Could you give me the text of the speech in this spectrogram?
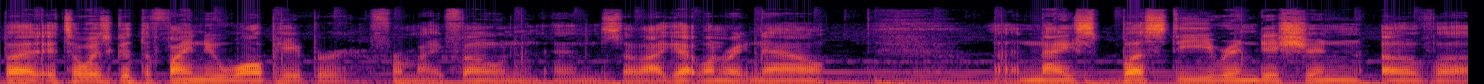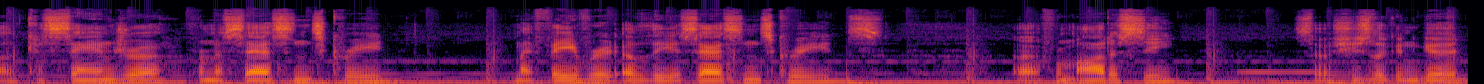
But it's always good to find new wallpaper for my phone, and so I got one right now. A nice busty rendition of uh, Kassandra from Assassin's Creed, my favorite of the Assassin's Creeds uh, from Odyssey. So she's looking good.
